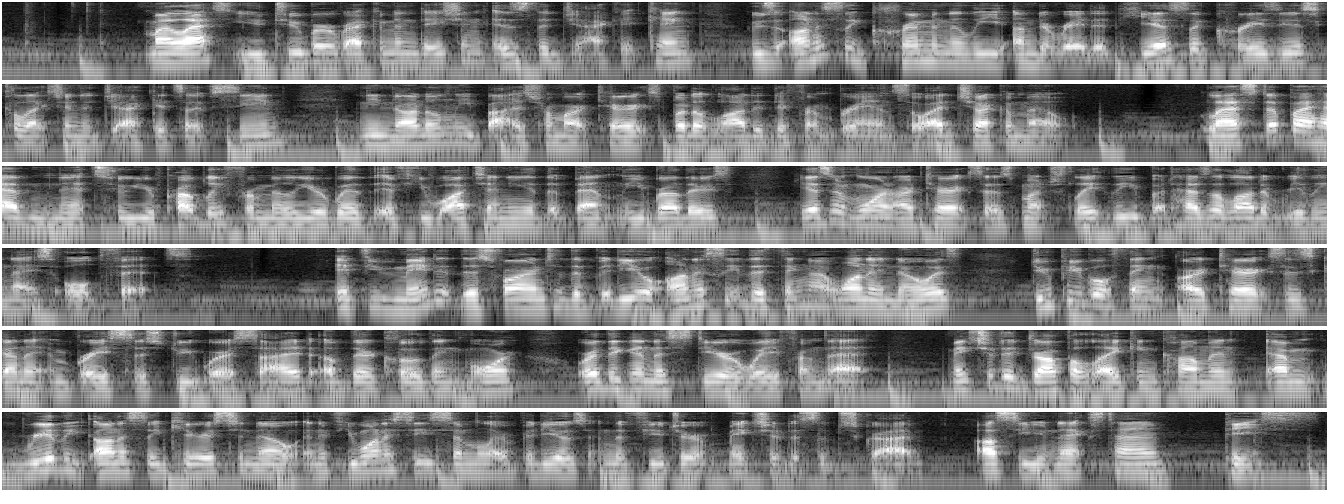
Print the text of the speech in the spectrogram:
My last YouTuber recommendation is the Jacket King, who's honestly criminally underrated. He has the craziest collection of jackets I've seen, and he not only buys from Arc'teryx, but a lot of different brands, so I'd check him out. Last up I have Nitz, who you're probably familiar with if you watch any of the Bentley brothers. He hasn't worn Arc'teryx as much lately, but has a lot of really nice old fits. If you've made it this far into the video, honestly the thing I want to know is, do people think Arc'teryx is going to embrace the streetwear side of their clothing more, or are they going to steer away from that? Make sure to drop a like and comment. I'm really honestly curious to know, and if you want to see similar videos in the future, make sure to subscribe. I'll see you next time. Peace.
